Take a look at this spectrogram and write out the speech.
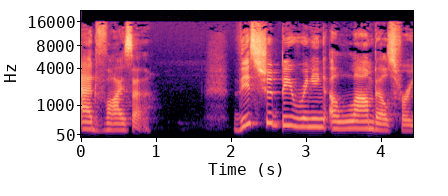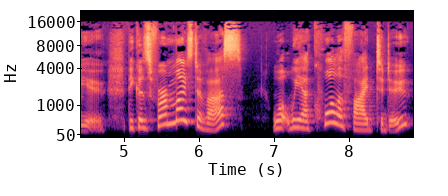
advisor. This should be ringing alarm bells for you because for most of us, what we are qualified to do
